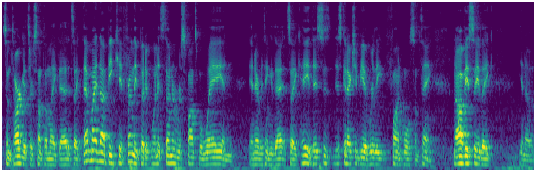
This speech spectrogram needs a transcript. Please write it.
some targets or something like that it's like that might not be kid friendly but it, when it's done in a responsible way and and everything like that it's like hey this is this could actually be a really fun wholesome thing. Now obviously like you know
